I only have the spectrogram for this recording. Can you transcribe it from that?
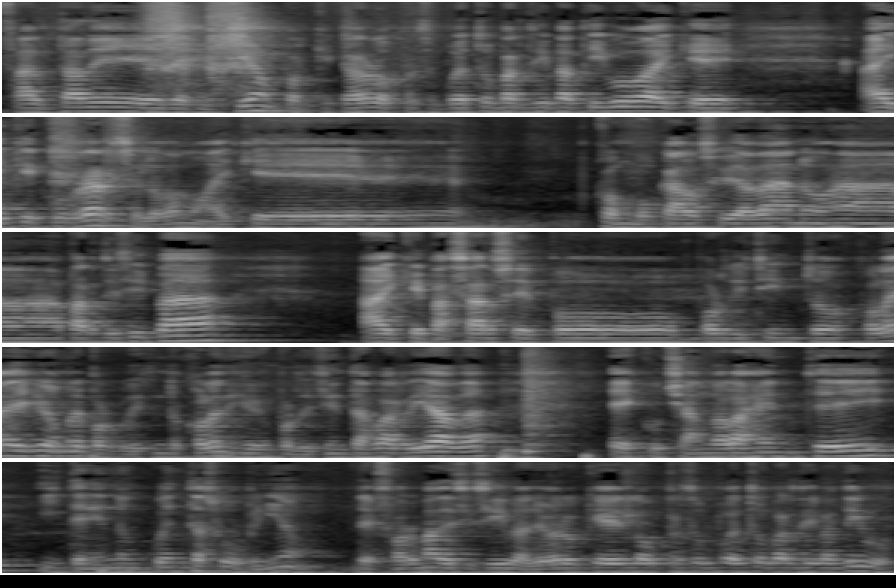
falta de, gestión, porque claro, los presupuestos participativos hay que hay que currárselo, vamos, hay que convocar a los ciudadanos a participar, hay que pasarse por, por distintos colegios, hombre, por distintos colegios, por distintas barriadas, escuchando a la gente y teniendo en cuenta su opinión de forma decisiva. Yo creo que los presupuestos participativos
